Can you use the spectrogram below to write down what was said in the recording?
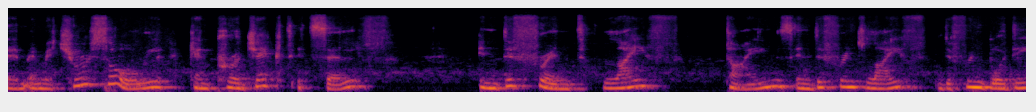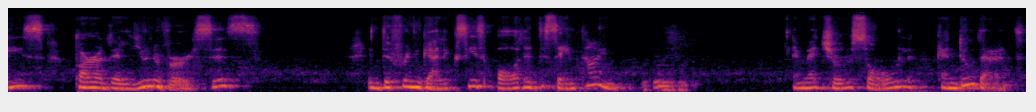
a, a mature soul can project itself in different lifetimes, in different life, different bodies, parallel universes, in different galaxies, all at the same time. A mature soul can do that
